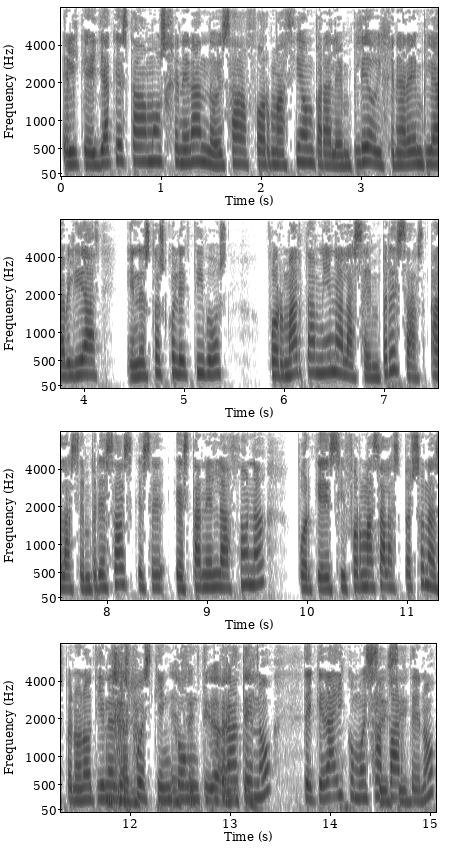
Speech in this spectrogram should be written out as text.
el que ya que estábamos generando esa formación para el empleo y generar empleabilidad en estos colectivos, formar también a las empresas, a las empresas que, se, que están en la zona, porque si formas a las personas pero no tienes después quien contrate, ¿no? Te queda ahí como esa parte, ¿no?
